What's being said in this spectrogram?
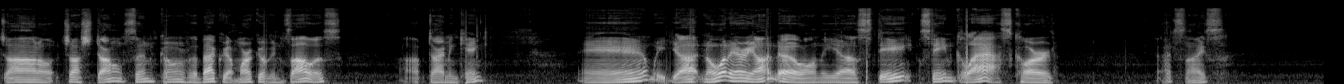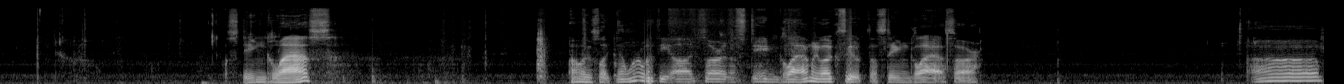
Josh Donaldson going for the back. We got Marco Gonzales up Diamond King. And we got Nolan Arenado on the uh, stain, stained glass card. That's nice. Stained glass. I always like, I wonder what the odds are of the stained glass. Let me look see what the stained glass are. Um,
